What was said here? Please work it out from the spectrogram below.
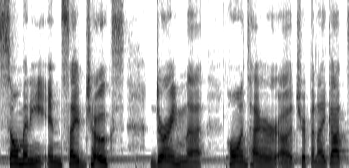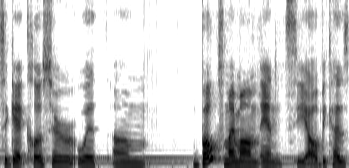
so many inside jokes during that whole entire uh, trip, and I got to get closer with um, both my mom and CL because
